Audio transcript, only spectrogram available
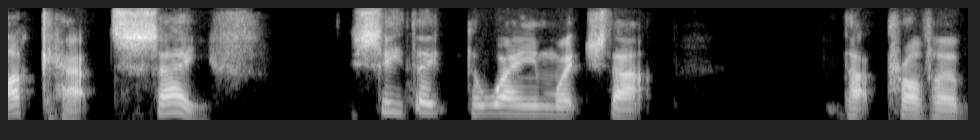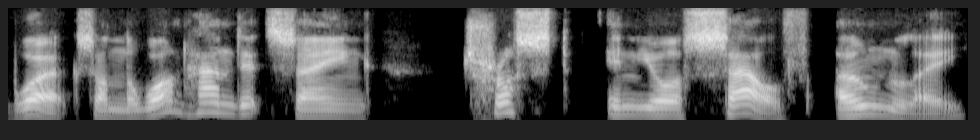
are kept safe. You see the, the way in which that that proverb works. On the one hand, it's saying, trust in yourself only,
